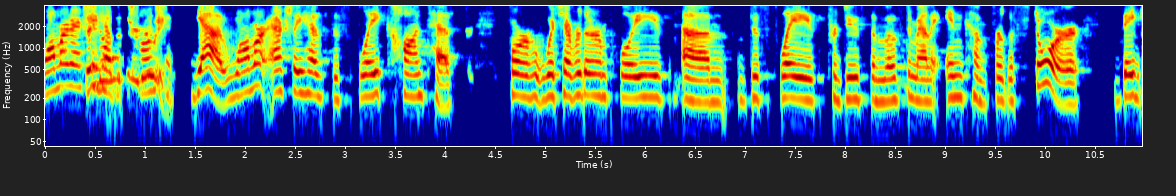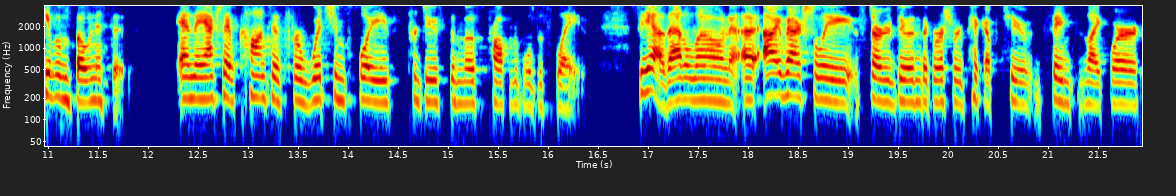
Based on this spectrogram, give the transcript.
Walmart actually know has what they're doing. Yeah, Walmart actually has display contests for whichever their employees um, displays produce the most amount of income for the store. They give them bonuses, and they actually have contests for which employees produce the most profitable displays. So yeah, that alone, uh, I've actually started doing the grocery pickup too. Same like where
